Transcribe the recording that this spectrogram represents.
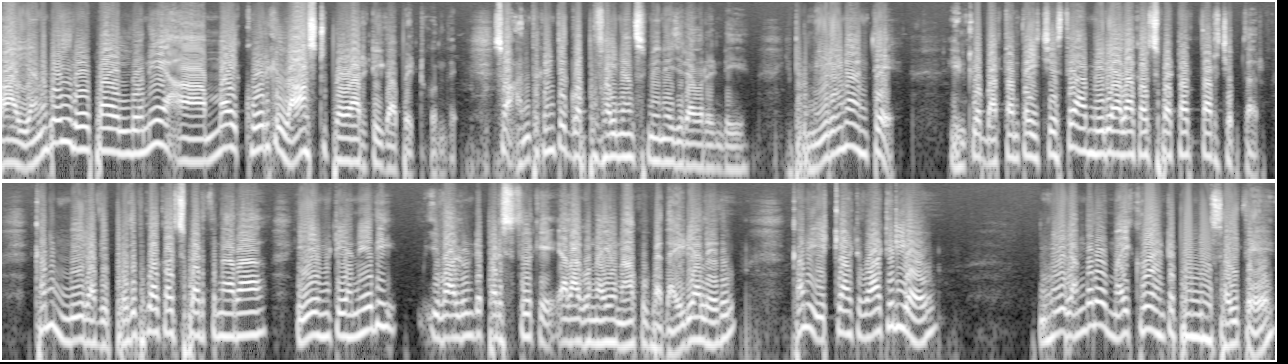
ఆ ఎనభై రూపాయల్లోనే ఆ అమ్మాయి కోరిక లాస్ట్ ప్రయారిటీగా పెట్టుకుంది. సో అంతకంటే గొప్ప ఫైనాన్స్ మేనేజర్ ఎవరండి? ఇప్పుడు మీరైనా అంతే. ఇంట్లో భర్త అంతా ఇచ్చేస్తే ఆ మీరు ఎలా ఖర్చు పెట్టారు చెప్తారు. కానీ మీరు అది పొదుపుగా ఖర్చు పెడుతున్నారా? ఏమిటి అనేది ఇవాళ ఉండే పరిస్థితులకి ఎలాగున్నాయో నాకు పెద్ద ఐడియా లేదు. కానీ ఇట్లాంటి వాటిల్లో మీరందరూ మైక్రో ఎంటర్ప్రీనర్స్ అయితే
